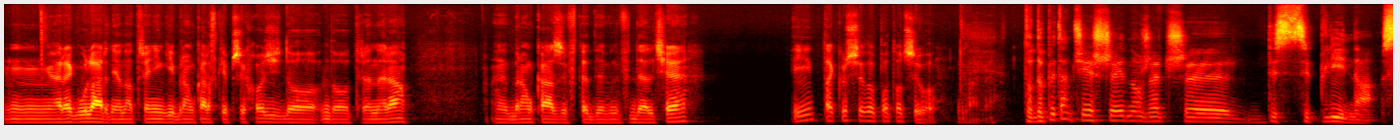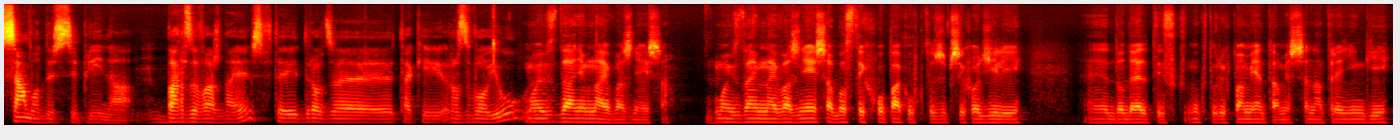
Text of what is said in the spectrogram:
mm, regularnie na treningi bramkarskie przychodzić do, do trenera e, bramkarzy wtedy w Delcie. I tak już się to potoczyło dalej. To dopytam Cię jeszcze jedną rzecz. e, Dyscyplina, samodyscyplina bardzo ważna jest w tej drodze takiej rozwoju. Moim zdaniem najważniejsza. Moim zdaniem najważniejsza, bo z tych chłopaków, którzy przychodzili e, do Delty, z k- których pamiętam jeszcze na treningi,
